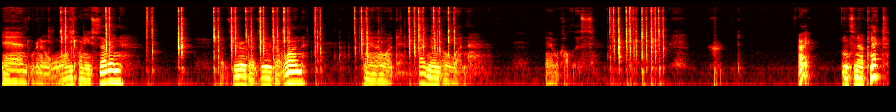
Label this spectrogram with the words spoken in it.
And we're to go 127 dot zero dot zero dot one and I want 5901 and we'll call this all right and so now connect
